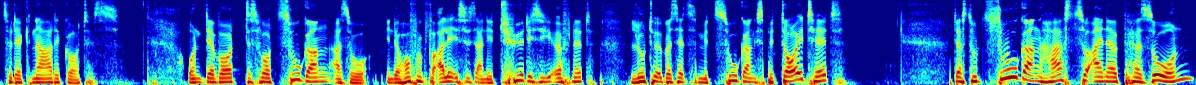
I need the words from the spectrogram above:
zu der Gnade Gottes. Und der Wort, das Wort Zugang, also in der Hoffnung für alle ist es eine Tür, die sich öffnet. Luther übersetzt mit Zugang. Es bedeutet, dass du Zugang hast zu einer Person,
